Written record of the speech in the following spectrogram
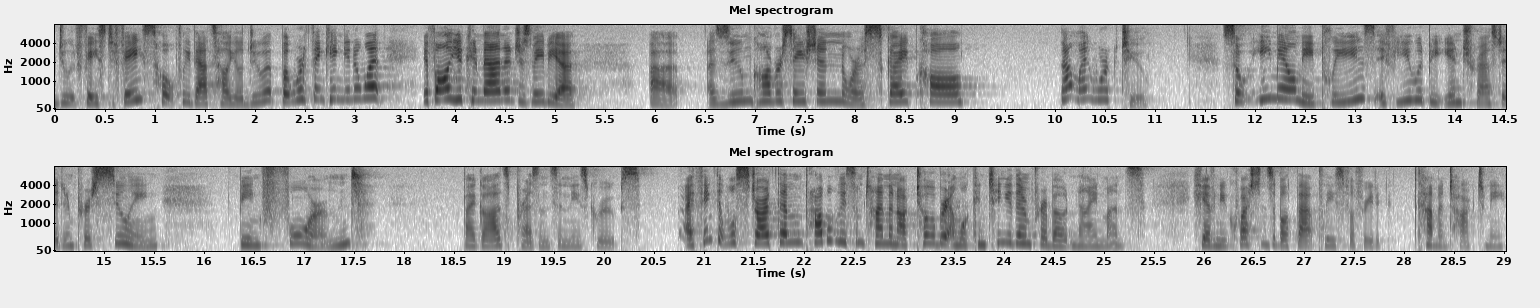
do it face to face. Hopefully, that's how you'll do it. But we're thinking, you know what? If all you can manage is maybe a, a, a Zoom conversation or a Skype call, that might work too. So, email me, please, if you would be interested in pursuing being formed by God's presence in these groups. I think that we'll start them probably sometime in October and we'll continue them for about nine months. If you have any questions about that, please feel free to come and talk to me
